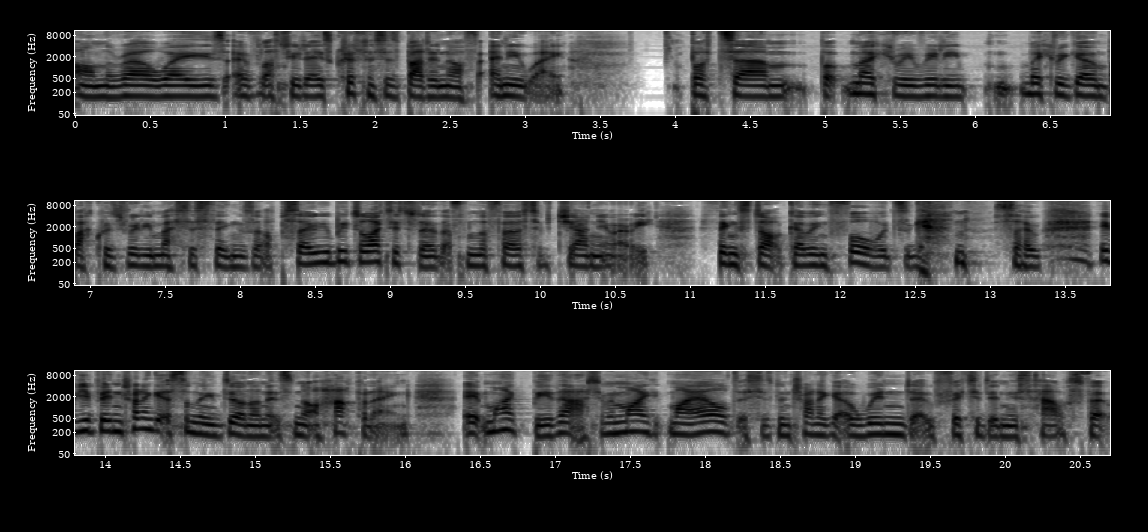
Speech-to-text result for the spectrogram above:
on the railways over the last few days. Christmas is bad enough anyway but um, but Mercury really Mercury going backwards really messes things up. So you'll be delighted to know that from the first of January things start going forwards again. so if you've been trying to get something done and it's not happening, it might be that. I mean, my my eldest has been trying to get a window fitted in his house for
